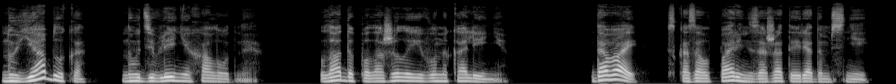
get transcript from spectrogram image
но яблоко, на удивление, холодное. Лада положила его на колени. «Давай», — сказал парень, зажатый рядом с ней,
